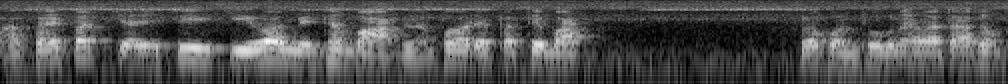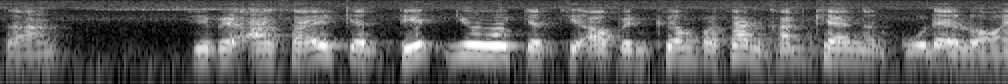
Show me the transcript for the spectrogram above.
อาศัยปัจจัยที่กีว่ามินทบาทนะพ่อได้ปฏิบัติ เพื่อผลทุกข์ในวัฏสงสารที่ไปอาศัยจนติดอยู่จนที่เอาเป็นเครื่องประสั้นขันแข่งกันกูได้ลอย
